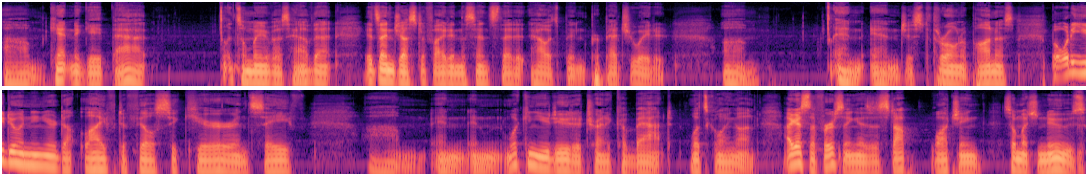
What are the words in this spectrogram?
Um, can't negate that. And so many of us have that. It's unjustified in the sense that it, how it's been perpetuated. And and just thrown upon us. But what are you doing in your life to feel secure and safe? Um, and and what can you do to try to combat what's going on? I guess the first thing is to stop watching so much news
